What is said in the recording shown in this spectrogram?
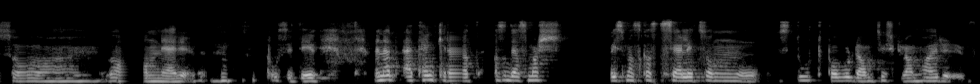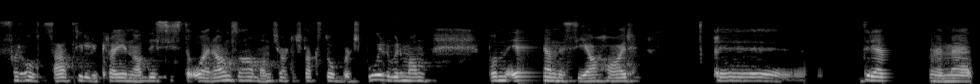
så, var han mer positiv. Men jeg, jeg tenker at altså det som har hvis man skal se litt sånn stort på hvordan Tyskland har forholdt seg til Ukraina de siste årene, så har man kjørt et slags dobbeltspor hvor man på den ene sida har eh, drevet med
